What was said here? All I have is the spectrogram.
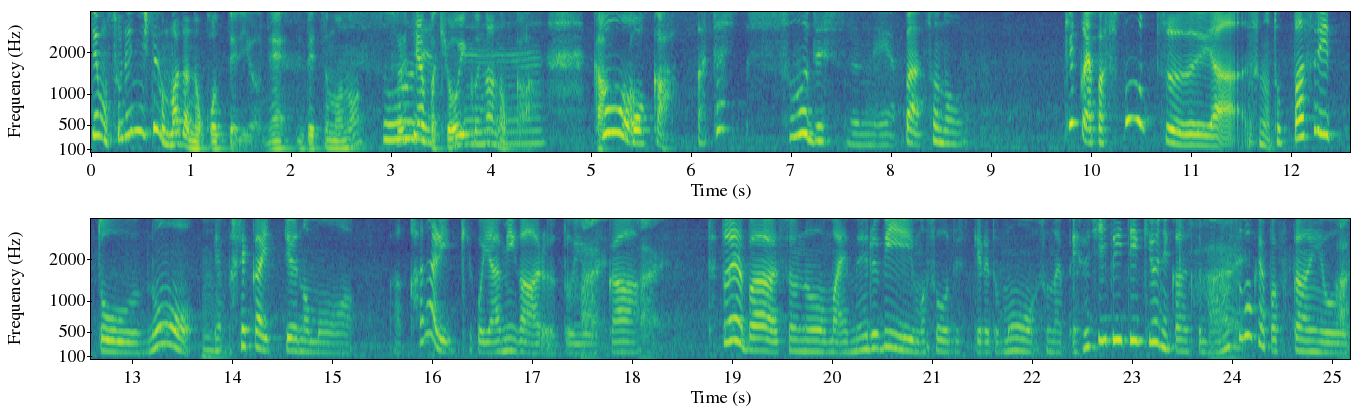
でもそれにしてもまだ残ってるよね。別物？それってやっぱ教育なのか？学校か。私そうですね。やっぱその結構やっぱスポーツやそのトップアスリートのうん。やっぱ世界っていうのもあかなり結構闇があるというか、はい。はい。例えばその、まあ、MLB もそうですけれどもそのやっぱ LGBTQ に関してものすごくやっぱ不寛容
